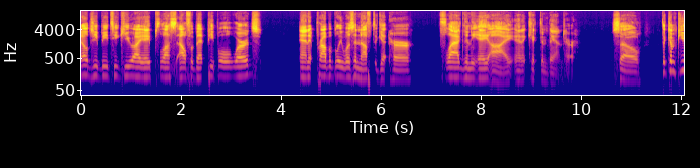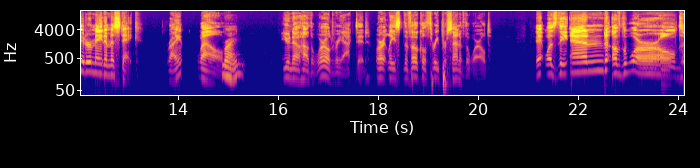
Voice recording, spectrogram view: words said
LGBTQIA plus alphabet people words, and it probably was enough to get her flagged in the AI, and it kicked and banned her. So the computer made a mistake, right? Well, Right. you know how the world reacted, or at least the vocal 3% of the world. It was the end of the world.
